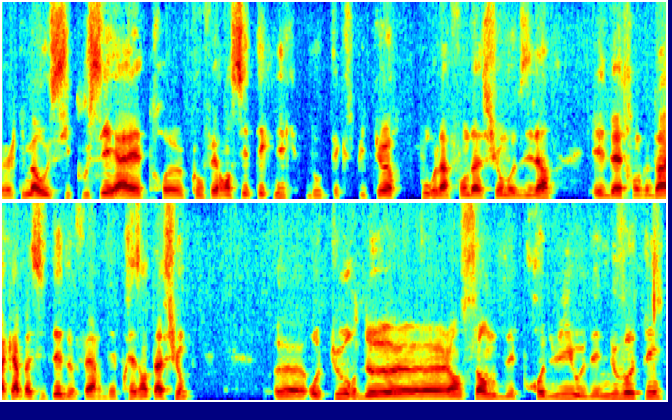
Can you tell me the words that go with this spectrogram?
euh, qui m'a aussi poussé à être euh, conférencier technique, donc speaker pour la fondation Mozilla, et d'être dans la capacité de faire des présentations euh, autour de l'ensemble des produits ou des nouveautés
